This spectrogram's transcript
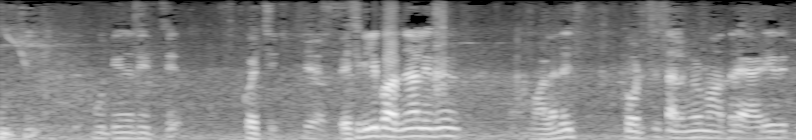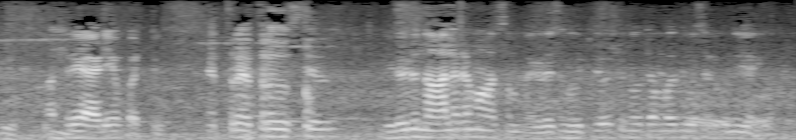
ഊട്ടി. ഊട്ടിയിൽ നിന്ന് തിരിച്ച് കൊച്ചി. ബേസിക്കലി പറഞ്ഞാൽ ഇത് വളരെ കുറച്ച് സ്ഥലങ്ങൾ മാത്രമേ ആഡ് ചെയ്തിട്ടുള്ളൂ. അത്രേ ആഡ് ചെയ്യാൻ പറ്റൂ. എത്ര എത്ര ദിവസം ഇതൊരു നാലര മാസം ഏകദേശം നൂറ്റി ഇരുപത്തി നൂറ്റമ്പത് ദിവസം എടുക്കുന്ന വിചാരിക്കും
